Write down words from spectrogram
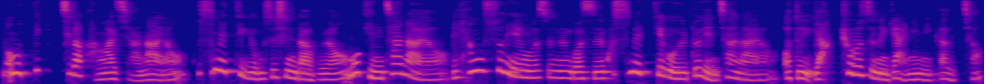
너무 특이취가 강하지 않아요. cosmetic용 쓰신다고요? 뭐 괜찮아요. 향수 내용으로 쓰는 것은 cosmetic 오일도 괜찮아요. 어떤 약효로 쓰는 게 아니니까 그렇죠?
